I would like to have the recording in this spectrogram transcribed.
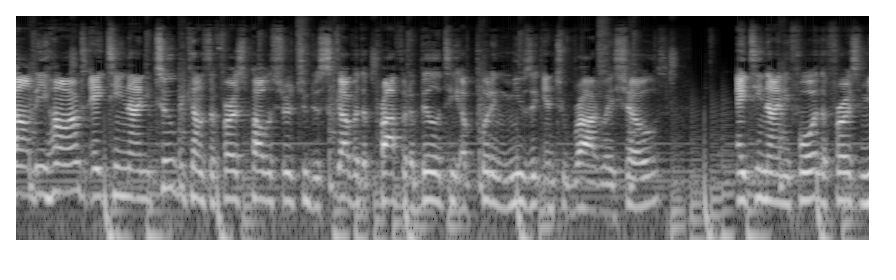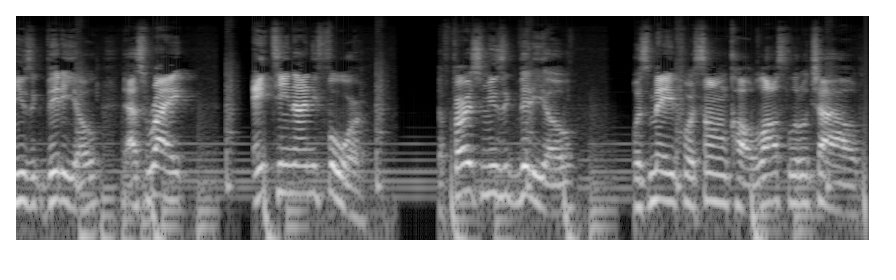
Tom B. Harms, 1892, becomes the first publisher to discover the profitability of putting music into Broadway shows. 1894, the first music video. That's right, 1894, the first music video was made for a song called Lost Little Child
